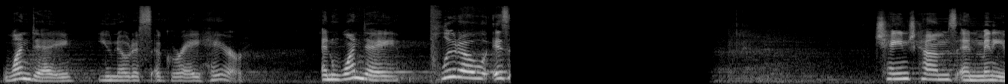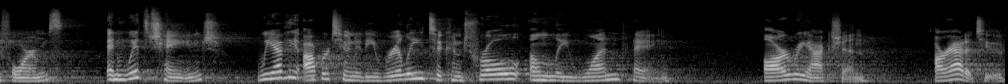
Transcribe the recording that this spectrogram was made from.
One day, you notice a gray hair, and one day, Pluto is. Change comes in many forms, and with change, we have the opportunity really to control only one thing our reaction, our attitude.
